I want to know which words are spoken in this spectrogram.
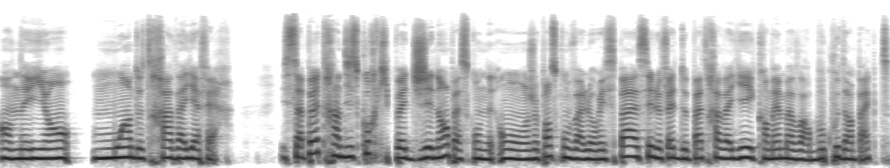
en ayant moins de travail à faire. ça peut être un discours qui peut être gênant parce qu'on, je pense qu'on valorise pas assez le fait de pas travailler et quand même avoir beaucoup d'impact.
